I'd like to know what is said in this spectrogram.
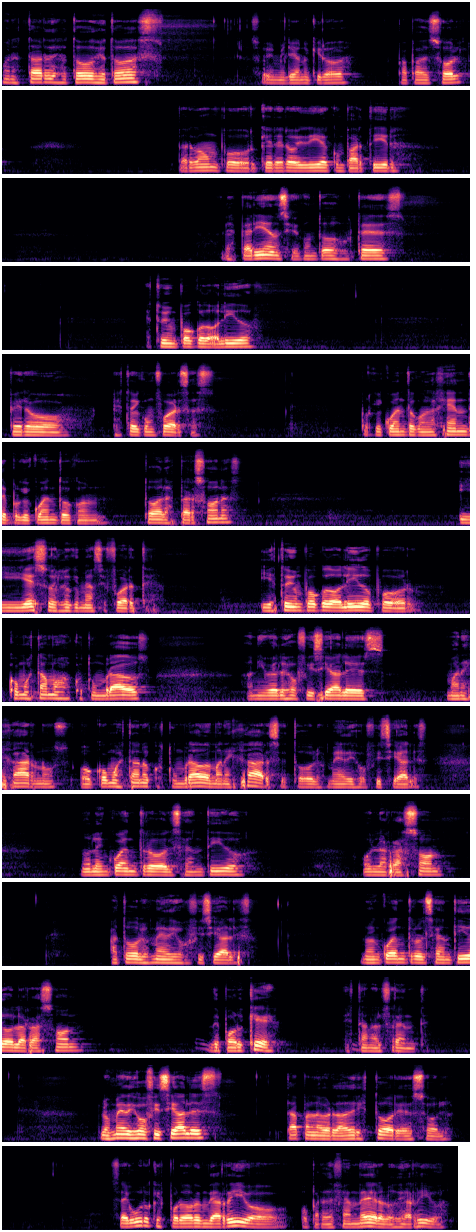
Buenas tardes a todos y a todas. Soy Emiliano Quiroga, papá del sol. Perdón por querer hoy día compartir la experiencia con todos ustedes. Estoy un poco dolido, pero estoy con fuerzas. Porque cuento con la gente, porque cuento con todas las personas. Y eso es lo que me hace fuerte y estoy un poco dolido por cómo estamos acostumbrados a niveles oficiales manejarnos o cómo están acostumbrados a manejarse todos los medios oficiales. No le encuentro el sentido o la razón a todos los medios oficiales. No encuentro el sentido o la razón de por qué están al frente. Los medios oficiales tapan la verdadera historia del sol. Seguro que es por orden de arriba o, para defender a los de arriba.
